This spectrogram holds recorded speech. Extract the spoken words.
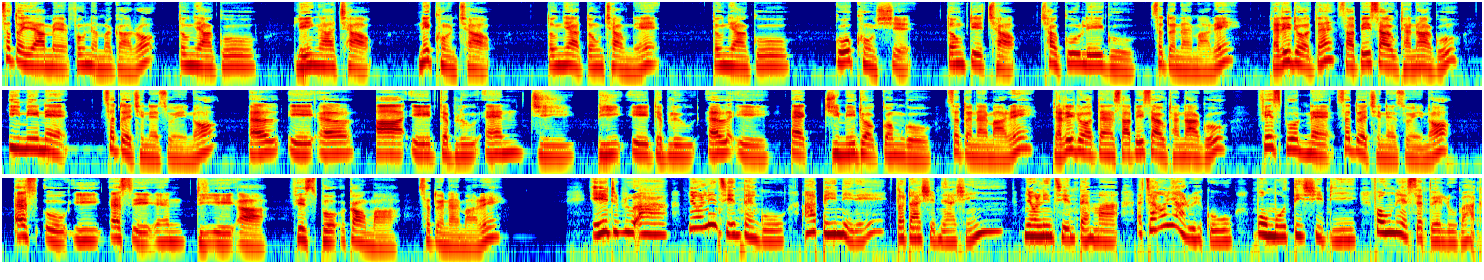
ဆက်သွယ်ရမယ့်ဖုန်းနံပါတ်ကတော့39 656 296 336နဲ့39 98 316 694ကိုဆက်သွယ်နိုင်ပါတယ်ဗျာတိတော်အတန်းစာပေးစာယူဌာနကိုအီးမေးလ်နဲ့ဆက်သွယ်ခြင်းနဲ့ဆိုရင်တော့ L A L R A W N G B A W L A @gmail.com ကိုဆက်သွင်းနိုင်ပါတယ်။ဗျာဒိတ်တော်အတန်းစာပေးစာဥထာဏာကို Facebook နဲ့ဆက်သွယ်ခြင်းနဲ့ဆိုရင်တော့ SOESANDAR Facebook အကောင့်မှာဆက်သွင်းနိုင်ပါတယ်။ AWR မျော်လင့်ခြင်းအတန်ကိုအားပေးနေတယ်တော်တာရှင်များရှင်မျော်လင့်ခြင်းအတန်မှာအကြောင်းအရာတွေကိုပုံမသိရှိပြီးဖုန်းနဲ့ဆက်သွယ်လိုပါက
